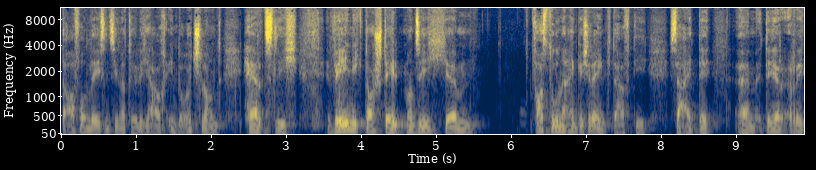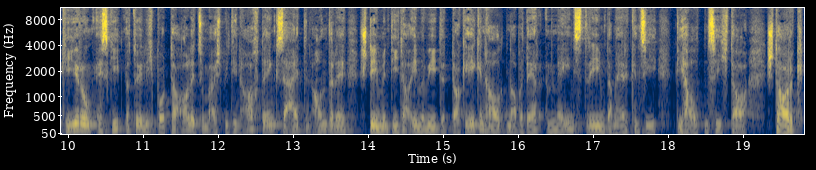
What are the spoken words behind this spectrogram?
Davon lesen Sie natürlich auch in Deutschland herzlich wenig. Da stellt man sich ähm, fast uneingeschränkt auf die Seite ähm, der Regierung. Es gibt natürlich Portale, zum Beispiel die Nachdenkseiten, andere Stimmen, die da immer wieder dagegenhalten, aber der Mainstream, da merken Sie, die halten sich da stark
